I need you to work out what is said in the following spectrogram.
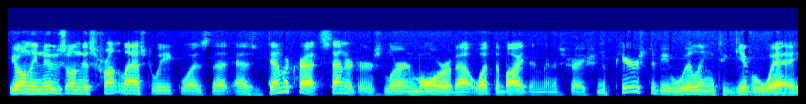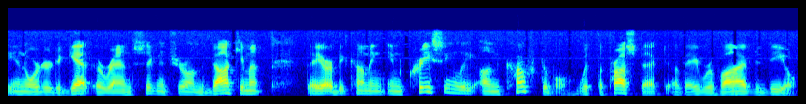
the only news on this front last week was that as Democrat senators learn more about what the Biden administration appears to be willing to give away in order to get Iran's signature on the document, they are becoming increasingly uncomfortable with the prospect of a revived deal.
